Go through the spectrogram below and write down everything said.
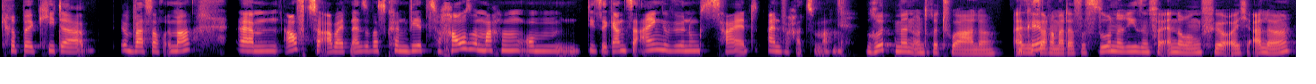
Krippe, Kita was auch immer, ähm, aufzuarbeiten? Also was können wir zu Hause machen, um diese ganze Eingewöhnungszeit einfacher zu machen? Rhythmen und Rituale. Also okay. ich sage immer, das ist so eine Riesenveränderung für euch alle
